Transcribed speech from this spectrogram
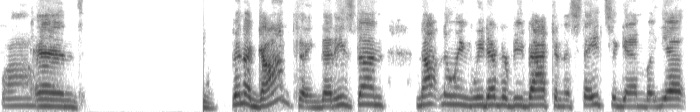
wow. and been a God thing that he's done, not knowing we'd ever be back in the States again, but yet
